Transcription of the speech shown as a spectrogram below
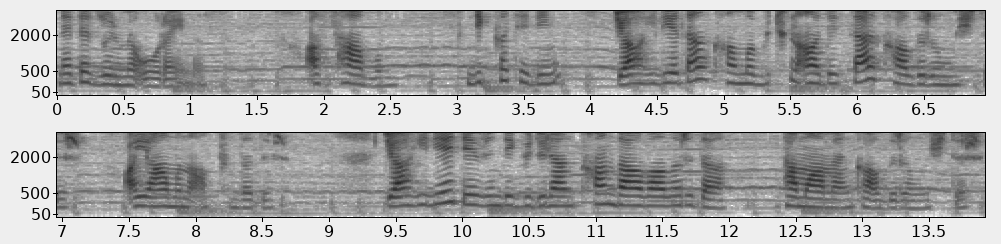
ne de zulme uğrayınız. Ashabım, dikkat edin, cahiliyeden kalma bütün adetler kaldırılmıştır. Ayağımın altındadır. Cahiliye devrinde güdülen kan davaları da tamamen kaldırılmıştır.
